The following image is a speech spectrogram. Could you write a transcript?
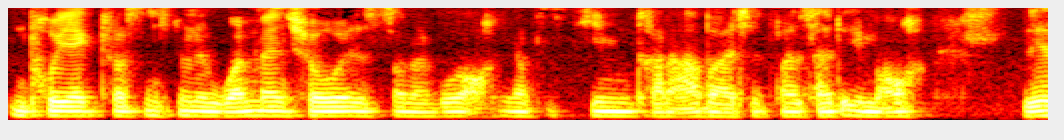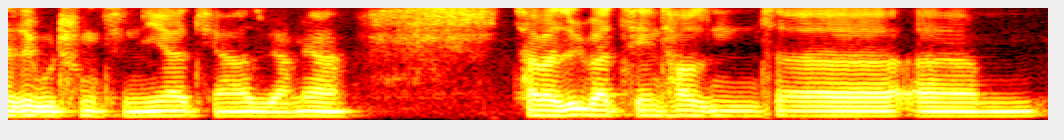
ein Projekt, was nicht nur eine One-Man-Show ist, sondern wo auch ein ganzes Team dran arbeitet, weil es halt eben auch sehr, sehr gut funktioniert. Ja, also wir haben ja teilweise über 10.000 äh, ähm,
